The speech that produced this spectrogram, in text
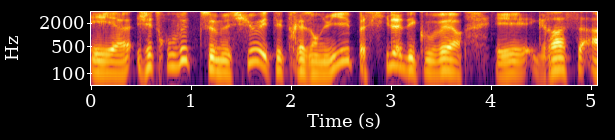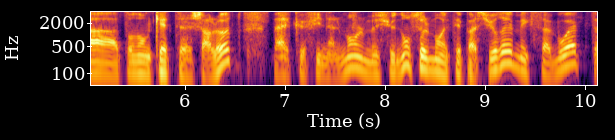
et euh, j'ai trouvé que ce monsieur était très ennuyé parce qu'il a découvert, et grâce à ton enquête, Charlotte, bah, que finalement, le monsieur non seulement était pas assuré, mais que sa boîte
